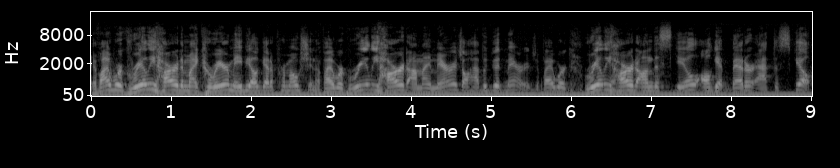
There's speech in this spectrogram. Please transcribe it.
If I work really hard in my career, maybe I'll get a promotion. If I work really hard on my marriage, I'll have a good marriage. If I work really hard on the skill, I'll get better at the skill.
